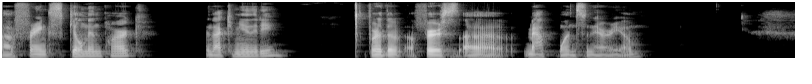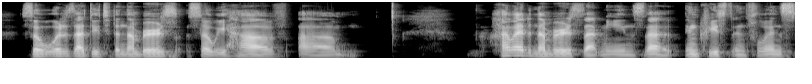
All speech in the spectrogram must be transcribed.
uh, Frank Skillman Park in that community for the first uh, map one scenario. So what does that do to the numbers? So we have um, highlighted numbers. That means that increased influence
